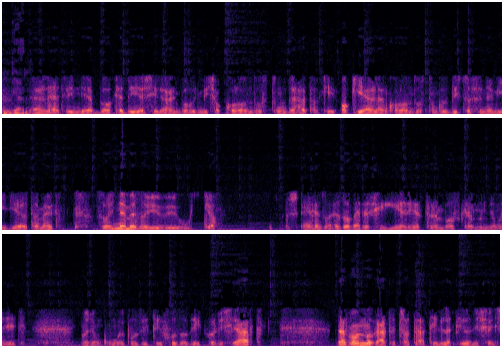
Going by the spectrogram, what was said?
igen. el lehet vinni ebbe a kedélyes irányba, hogy mi csak kalandoztunk, de hát aki, aki ellen kalandoztunk, az biztos, hogy nem így élte meg. Szóval, hogy nem ez a jövő útja. És ehhez a, ez a vereség ilyen értelemben azt kell mondjam, hogy egy nagyon komoly pozitív hozadékkal is járt. De van magát a csatát illeti, az is egy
